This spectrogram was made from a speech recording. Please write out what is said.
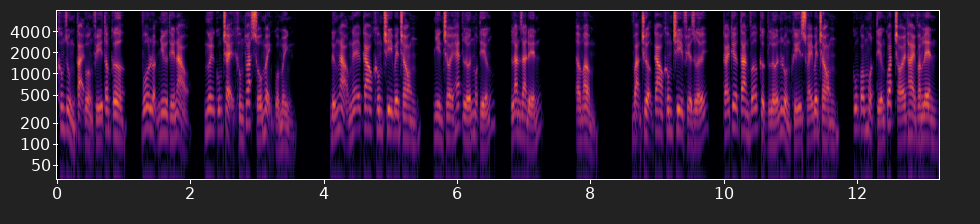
Không dùng tại hưởng phí tâm cơ, vô luận như thế nào, ngươi cũng chạy không thoát số mệnh của mình. Đứng ngạo nghễ cao không chi bên trong, nhìn trời hét lớn một tiếng, lan ra đến. Ầm ầm. Vạn trượng cao không chi phía dưới, cái kia tan vỡ cực lớn luồng khí xoáy bên trong, cũng có một tiếng quát chói tai vang lên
